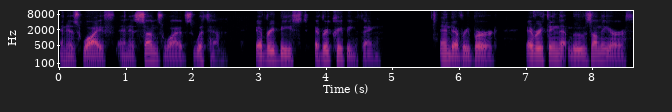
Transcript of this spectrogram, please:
and his wife and his sons' wives with him, every beast, every creeping thing, and every bird, everything that moves on the earth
